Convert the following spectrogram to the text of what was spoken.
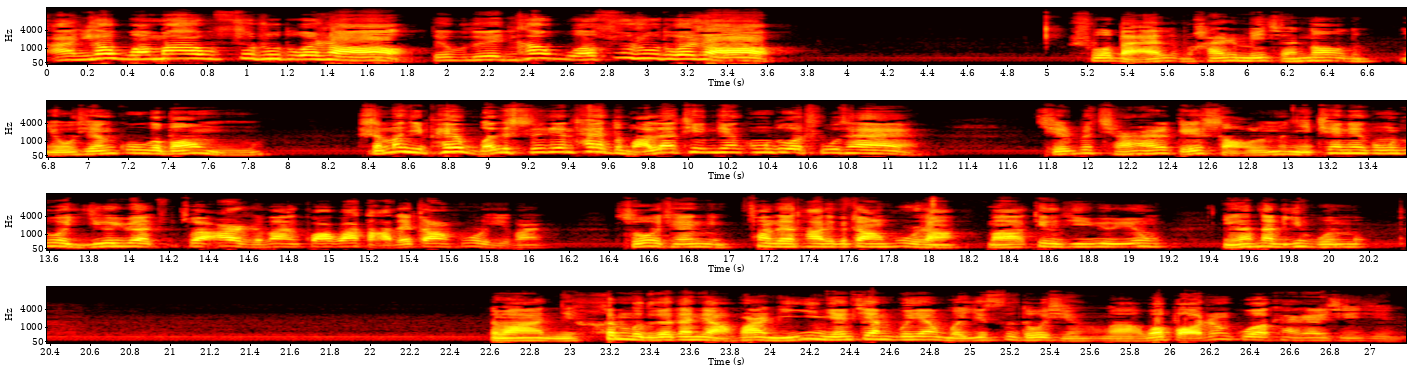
啊，你看我妈付出多少，对不对？你看我付出多少？说白了，不还是没钱闹呢？有钱雇个保姆？什么？你陪我的时间太短了，天天工作出差，其实不钱还是给少了吗？你天天工作，一个月赚二十万，呱呱打在账户里边。所有钱你放在他这个账户上，妈定期运用。你看他离婚吗？对吧？你恨不得咱讲话，你一年见不见我一次都行啊！我保证过开开心心，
